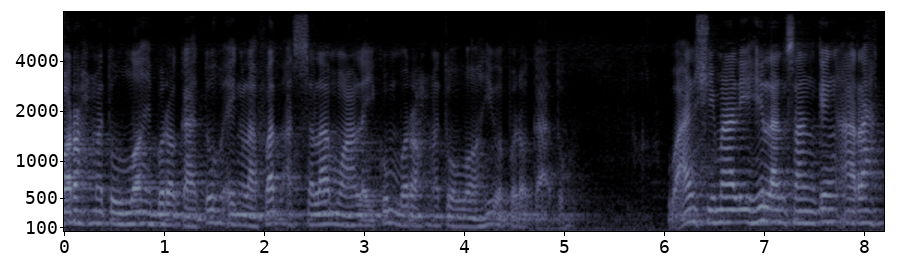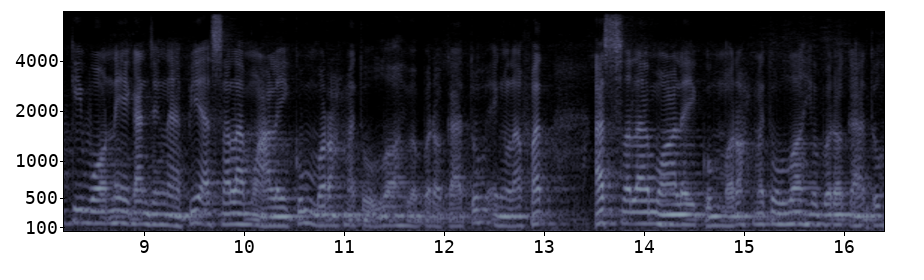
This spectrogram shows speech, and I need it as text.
warahmatullahi wabarakatuh ing lafat Assalamualaikum warahmatullahi wabarakatuh wa an shimalihi lan saking arah kiwone Kanjeng Nabi assalamualaikum warahmatullahi wabarakatuh ing lafat assalamualaikum warahmatullahi wabarakatuh.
